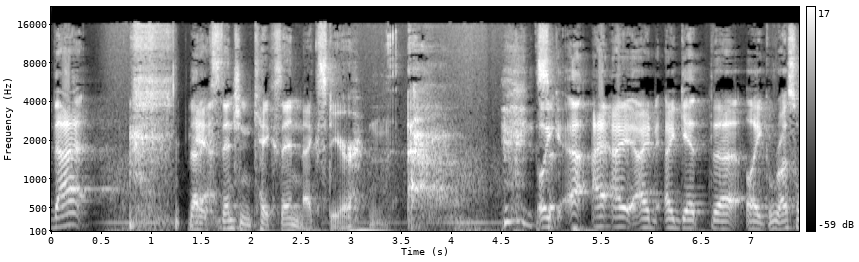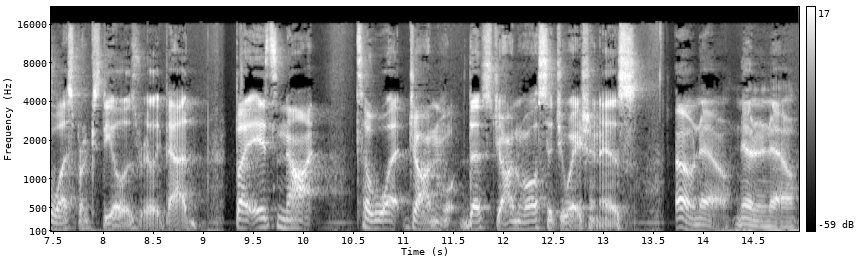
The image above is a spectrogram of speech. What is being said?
that that man. extension kicks in next year like I, I I I get that like Russell Westbrook's deal is really bad, but it's not to what John this John Wall situation is. Oh no, no, no, no!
